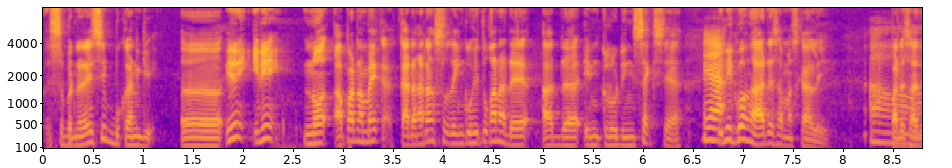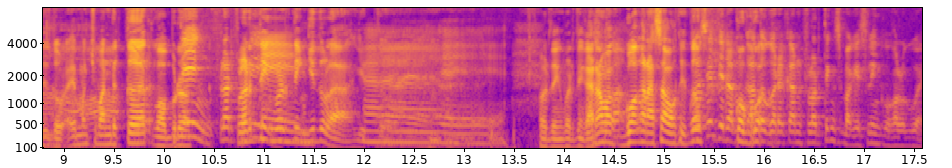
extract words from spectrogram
sebenarnya sih bukan eh, ini ini no, apa namanya kadang-kadang selingkuh itu kan ada ada including sex ya. Ya. Ini gua nggak ada sama sekali. Oh. Pada saat itu emang cuma deket ngobrol, Flirting, flirting. flirting, flirting gitulah gitu. Iya, iya, iya, iya. Flirting, flirting. Karena wa- gua ngerasa waktu itu Gue sih tidak kok gua mengkategorikan flirting sebagai selingkuh kalau gue.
